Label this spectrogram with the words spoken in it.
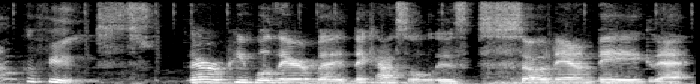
I'm confused. There are people there, but the castle is so damn big that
